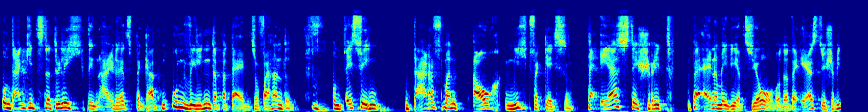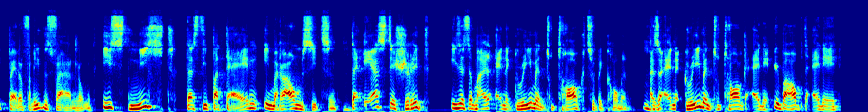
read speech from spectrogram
Und dann gibt's natürlich den allseits bekannten Unwillen der Parteien zu verhandeln. Mhm. Und deswegen darf man auch nicht vergessen, der erste Schritt bei einer Mediation oder der erste Schritt bei einer Friedensverhandlung ist nicht, dass die Parteien im Raum sitzen. Der erste Schritt ist es einmal ein Agreement to Talk zu bekommen. Mhm. Also ein Agreement to Talk, eine überhaupt eine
